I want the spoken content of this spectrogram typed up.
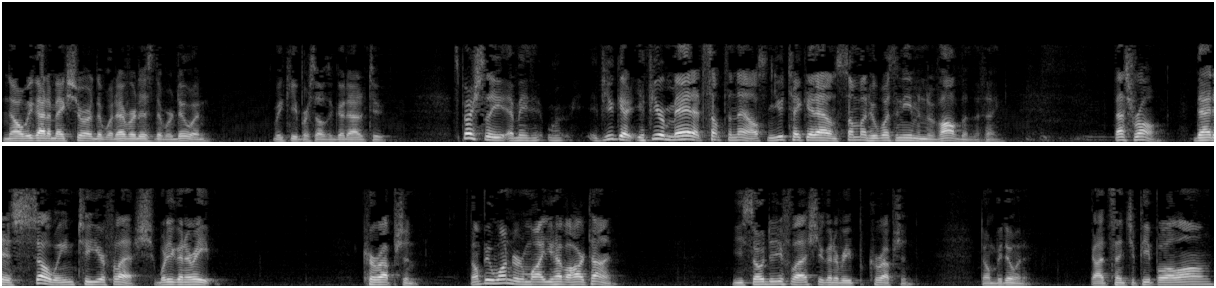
No, we got to make sure that whatever it is that we're doing, we keep ourselves a good attitude. Especially, I mean, if you get if you're mad at something else and you take it out on someone who wasn't even involved in the thing, that's wrong. That is sowing to your flesh. What are you going to reap? Corruption. Don't be wondering why you have a hard time. You sow to your flesh, you're going to reap corruption. Don't be doing it. God sent you people along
